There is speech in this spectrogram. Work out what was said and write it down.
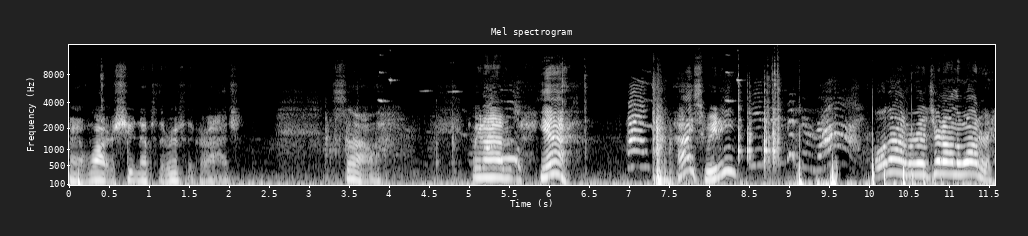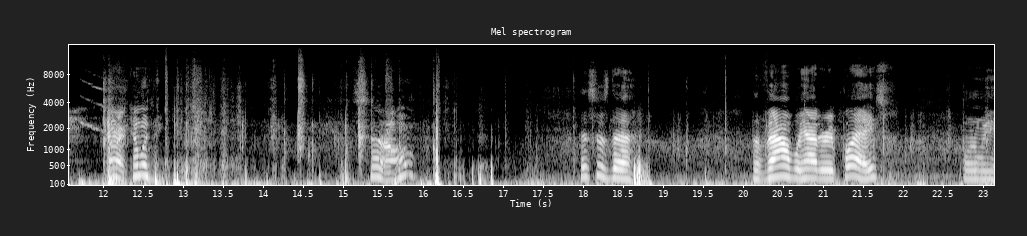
we have water shooting up to the roof of the garage. So, we don't have, yeah. Hi. Hi, sweetie. Hold on, we're gonna turn on the water. All right, come with me. So, this is the the valve we had to replace when we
